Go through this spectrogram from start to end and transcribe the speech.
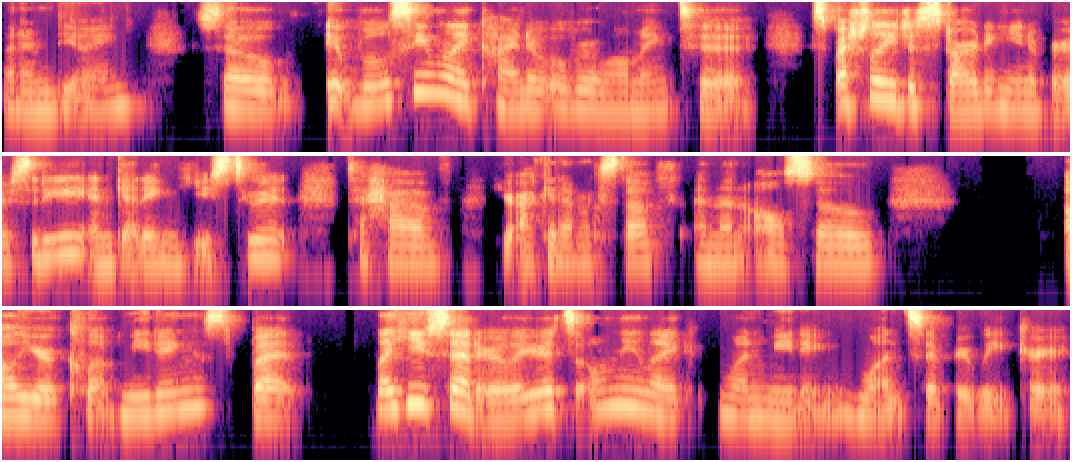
that I'm doing. So it will seem like kind of overwhelming to, especially just starting university and getting used to it, to have your academic stuff and then also all your club meetings. But like you said earlier, it's only like one meeting once every week or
